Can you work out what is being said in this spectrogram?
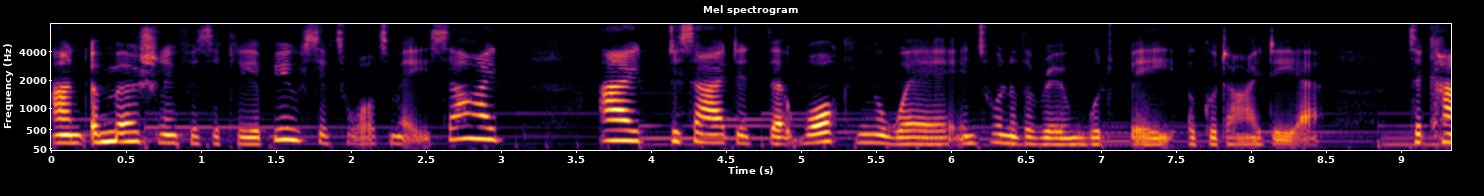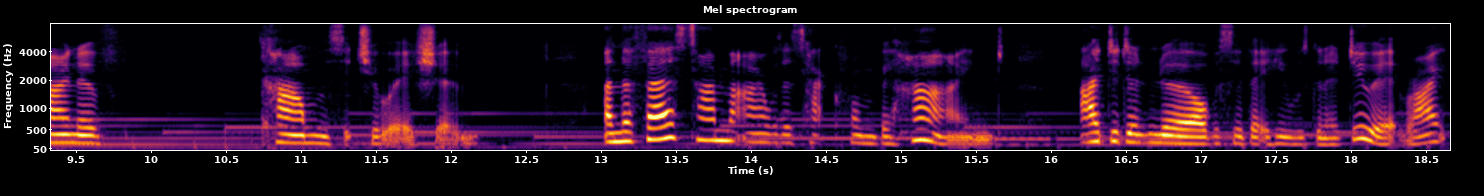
and emotionally and physically abusive towards me. So I, I decided that walking away into another room would be a good idea to kind of calm the situation. And the first time that I was attacked from behind, I didn't know obviously that he was going to do it, right?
